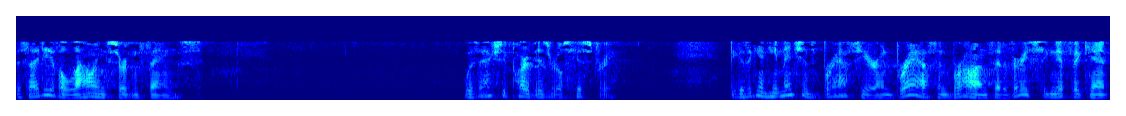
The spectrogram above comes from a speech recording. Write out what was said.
this idea of allowing certain things was actually part of Israel's history. Because again, he mentions brass here, and brass and bronze had a very significant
